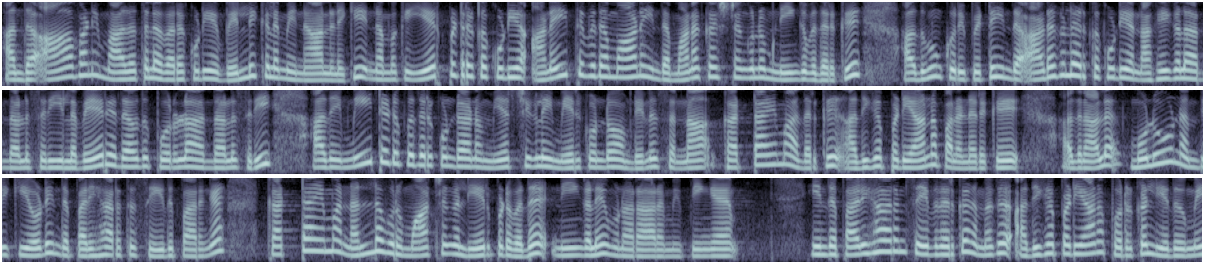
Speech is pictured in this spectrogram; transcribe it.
அந்த ஆவணி மாதத்தில் வரக்கூடிய வெள்ளிக்கிழமை நாளனைக்கு நமக்கு ஏற்பட்டிருக்கக்கூடிய அனைத்து விதமான இந்த மன கஷ்டங்களும் நீங்குவதற்கு அதுவும் குறிப்பிட்டு இந்த அடகுல இருக்கக்கூடிய நகைகளாக இருந்தாலும் சரி இல்லை வேறு ஏதாவது பொருளாக இருந்தாலும் சரி அதை மீட்டெடுப்பதற்குண்டான முயற்சிகளை மேற்கொண்டோம் அப்படின்னு சொன்னால் கட்டாயமாக அதற்கு அதிகப்படியான பலன் இருக்குது அதனால் முழு நம்பிக்கையோடு இந்த பரிகாரத்தை செய்து பாருங்கள் கட்டாயமாக நல்ல ஒரு மாற்றங்கள் ஏற்படுவதை நீங்களே உணர ஆரம்பிப்பீங்க. இந்த பரிகாரம் செய்வதற்கு நமக்கு அதிகப்படியான பொருட்கள் எதுவுமே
